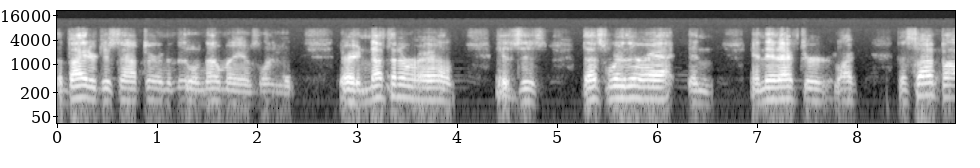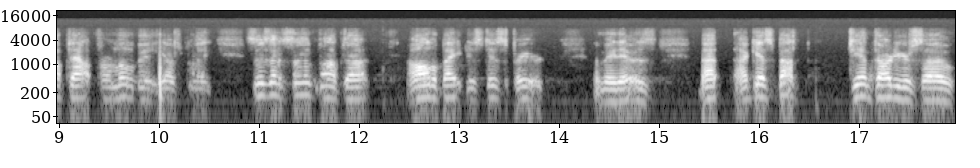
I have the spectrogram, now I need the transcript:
the bait are just out there in the middle of no man's land. There ain't nothing around. It's just that's where they're at. And and then after like the sun popped out for a little bit yesterday. As soon as that sun popped out, all the bait just disappeared. I mean, it was about I guess about ten thirty or so.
